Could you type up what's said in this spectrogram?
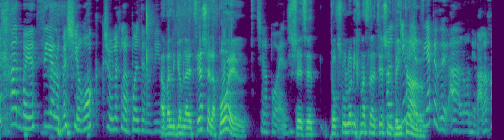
אחד ביציע לובש ירוק כשהוא הולך להפועל תל אביב אבל גם ליציע של הפועל של הפועל. שזה טוב שהוא לא נכנס ליציע של אבל זה כאילו בית"ר. יציע כזה, אה לא נראה לך,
